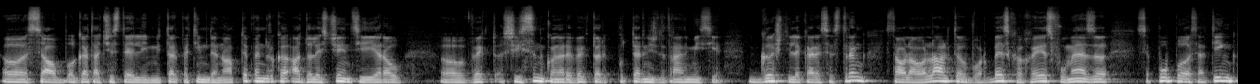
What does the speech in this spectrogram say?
uh, s-au băgat aceste limitări pe timp de noapte, pentru că adolescenții erau uh, vector, și sunt în continuare vectori puternici de transmisie. Găștile care se strâng, stau la oaltă, vorbesc, hăhăiesc, fumează, se pupă, se ating.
